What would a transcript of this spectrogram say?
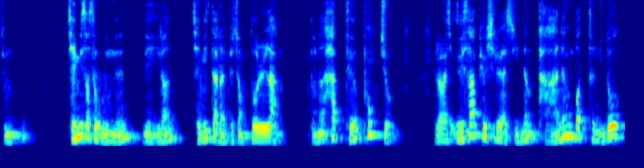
좀 재밌어서 웃는 네, 이런 재밌다라는 표정, 놀람 또는 하트, 폭주 여러 가지 의사 표시를 할 수 있는 반응 버튼도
